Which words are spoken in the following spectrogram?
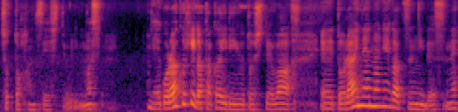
ちょっと反省しております。で娯楽費が高い理由としては、えーと、来年の2月にですね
